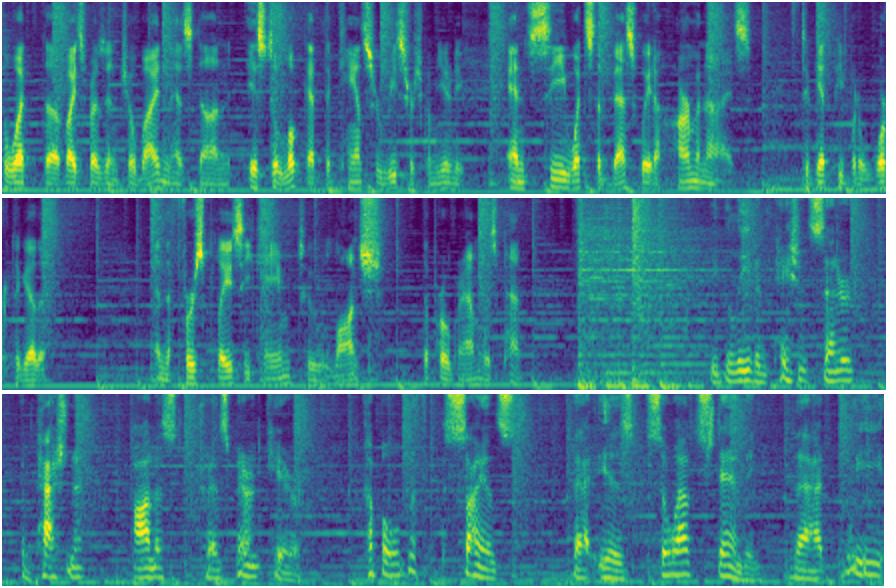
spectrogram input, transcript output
So what uh, Vice President Joe Biden has done is to look at the cancer research community and see what's the best way to harmonize, to get people to work together. And the first place he came to launch the program was Penn. We believe in patient-centered, compassionate, honest, transparent care, coupled with science that is so outstanding that we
